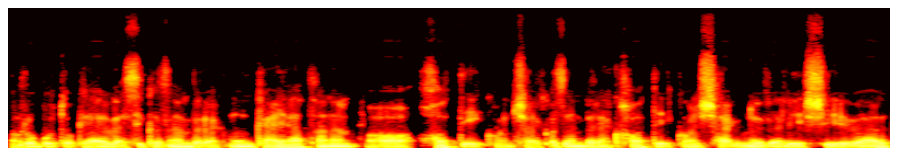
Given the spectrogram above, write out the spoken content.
a robotok elveszik az emberek munkáját, hanem a hatékonyság, az emberek hatékonyság növelésével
